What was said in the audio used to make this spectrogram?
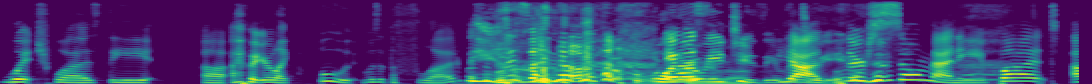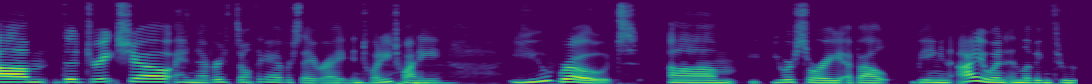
which was the uh, I bet you're like, ooh, was it the flood? Was it this? no. what are we choosing yeah, between? there's so many. But um, the derecho, I never don't think I ever say it right. In 2020, you wrote um, your story about being an Iowan and living through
